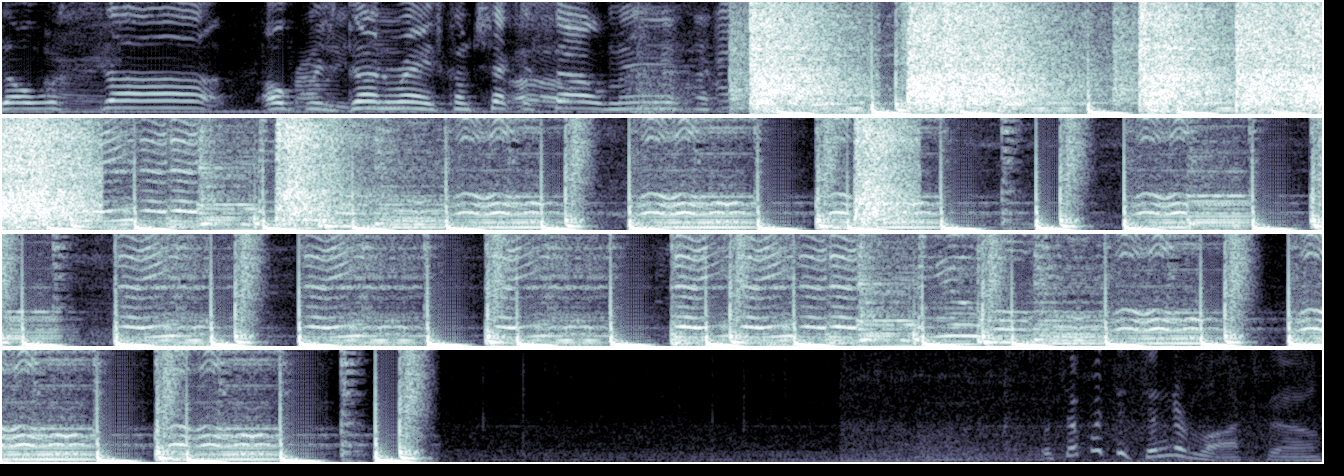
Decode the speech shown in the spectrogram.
Yo, what's up? Oak Ridge Gun Range, come check us out, man. What's up with the cinder blocks, though?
